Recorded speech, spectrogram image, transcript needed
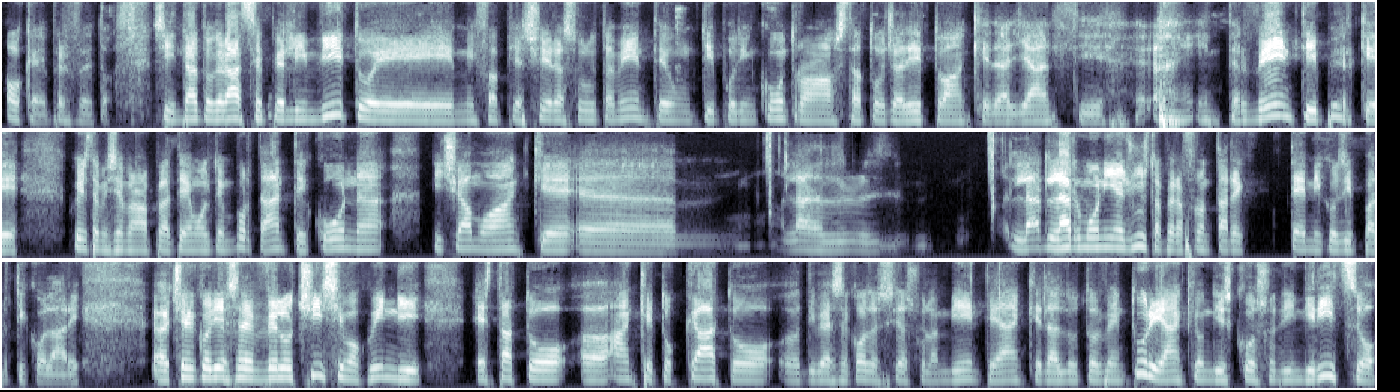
Ok, perfetto. Sì, intanto grazie per l'invito e mi fa piacere assolutamente un tipo di incontro, non è stato già detto anche dagli altri eh, interventi, perché questa mi sembra una platea molto importante con, diciamo, anche eh, la, la, l'armonia giusta per affrontare temi così particolari. Eh, cerco di essere velocissimo, quindi è stato eh, anche toccato eh, diverse cose sia sull'ambiente anche dal dottor Venturi, anche un discorso di indirizzo,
